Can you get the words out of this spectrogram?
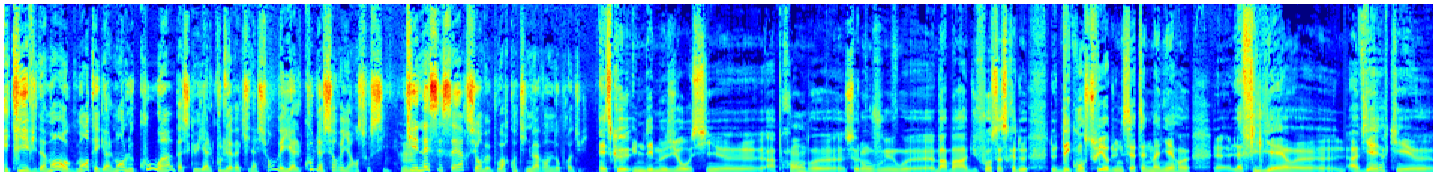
et qui évidemment augmente également le coût, hein, parce qu'il y a le coût de la vaccination, mais il y a le coût de la surveillance aussi, hmm. qui est nécessaire si on veut pouvoir continuer à vendre nos produits. Est-ce que une des mesures aussi euh, à prendre, euh, selon vous, euh, Barbara Dufour, ce serait de, de déconstruire d'une certaine manière la filière aviaire, qui est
